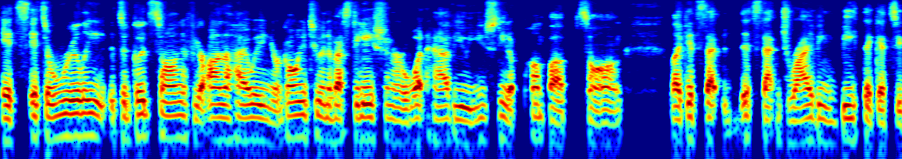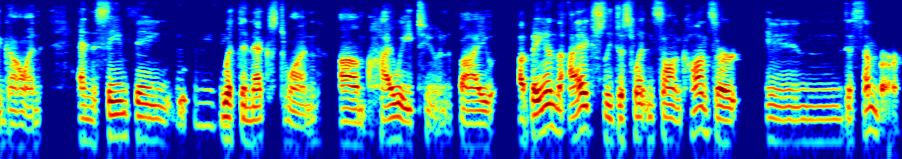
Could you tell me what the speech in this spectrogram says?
It's it's a really it's a good song if you're on the highway and you're going to an investigation or what have you. You just need a pump up song, like it's that it's that driving beat that gets you going. And the same thing with the next one, um, Highway Tune by a band that I actually just went and saw in concert in December.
